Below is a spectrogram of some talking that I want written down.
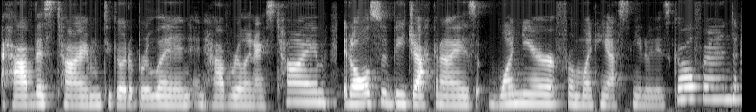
have this time to go to Berlin and have a really nice time. It'll also be Jack and I's one year from when he asked me to be his girlfriend.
